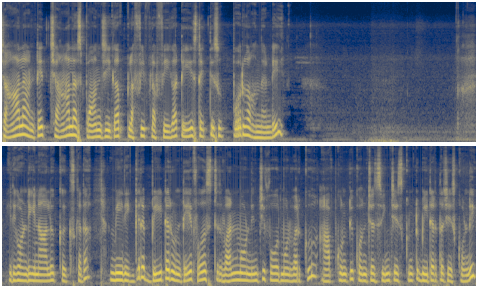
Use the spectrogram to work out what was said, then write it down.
చాలా అంటే చాలా స్పాంజీగా ఫ్లఫీ ఫ్లఫీగా టేస్ట్ అయితే సూపర్గా ఉందండి. ఇదిగోండి ఈ నాలుగు కుక్స్ కదా. మీ దగ్గర బీటర్ ఉంటే ఫస్ట్ వన్ మోడ్ నుంచి ఫోర్ మోడ్ వరకు ఆపుకుంటూ కొంచెం స్వింగ్ చేసుకుంటూ బీటర్తో చేసుకోండి.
